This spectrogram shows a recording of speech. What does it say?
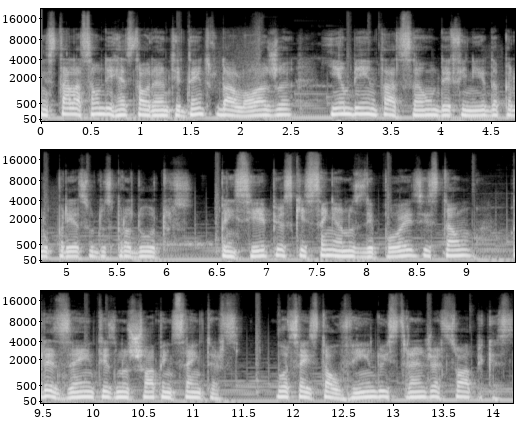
instalação de restaurante dentro da loja e ambientação definida pelo preço dos produtos. Princípios que 100 anos depois estão presentes nos shopping centers. Você está ouvindo Stranger Topics,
